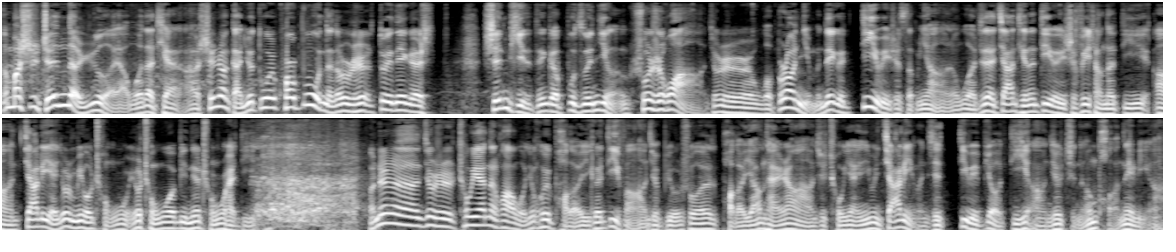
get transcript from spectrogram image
他妈是真的热呀！我的天啊，身上感觉多一块布呢，都是对那个身体的那个不尊敬。说实话啊，就是我不知道你们那个地位是怎么样，我这在家庭的地位是非常的低啊，家里也就是没有宠物，有宠物我比那宠物还低。反正呢，就是抽烟的话，我就会跑到一个地方啊，就比如说跑到阳台上啊去抽烟，因为家里嘛这地位比较低啊，就只能跑到那里啊。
